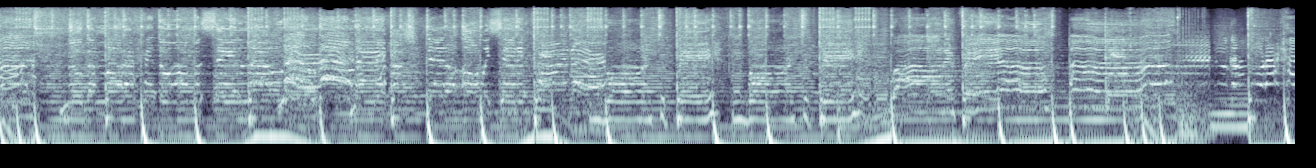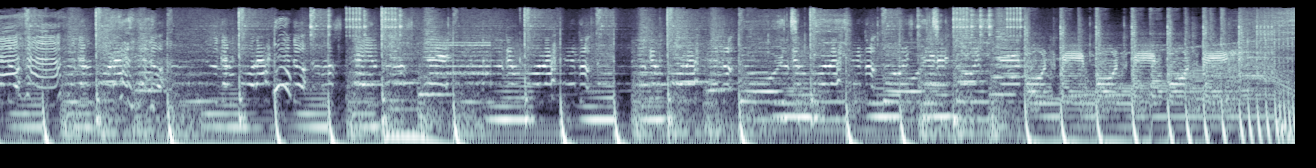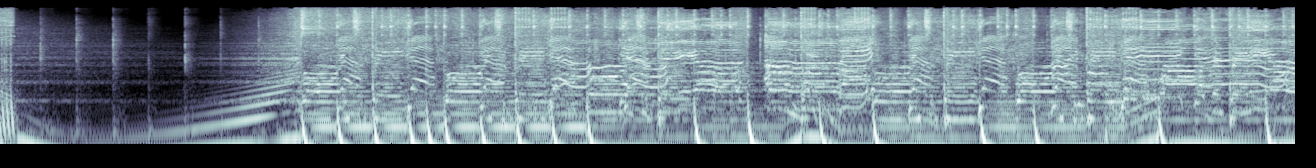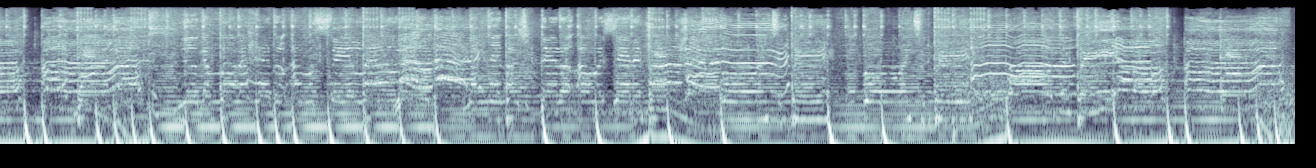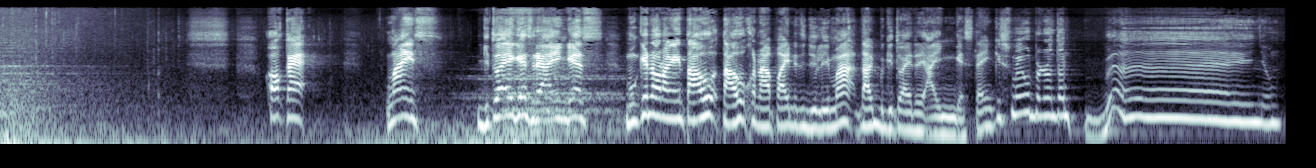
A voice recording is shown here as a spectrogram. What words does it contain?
Oke. Okay. Nice. Gitu aja guys dari guys. Mungkin orang yang tahu tahu kenapa ini 75, tapi begitu aja dari aing guys. Thank you semua yang udah nonton. Bye. Nyong.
